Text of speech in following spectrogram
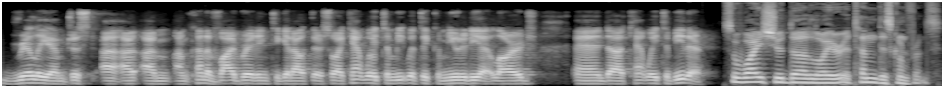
really am just, I, I'm, I'm kind of vibrating to get out there. So I can't wait to meet with the community at large, and uh, can't wait to be there. So why should a lawyer attend this conference?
